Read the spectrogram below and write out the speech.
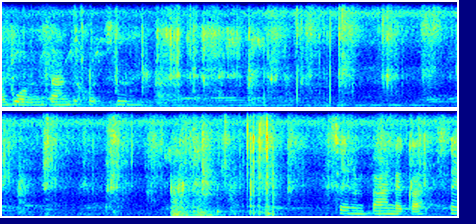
วบวงน้ำตาลไปโคตรเซยใส่น้ำตาลแล้วก็ใส่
